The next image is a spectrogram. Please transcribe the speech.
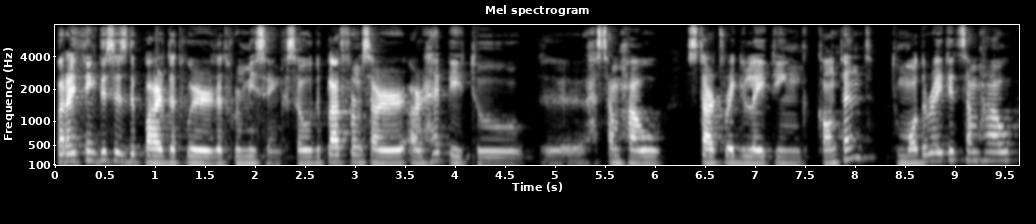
but I think this is the part that we're that we're missing. So the platforms are are happy to uh, somehow start regulating content to moderate it somehow.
